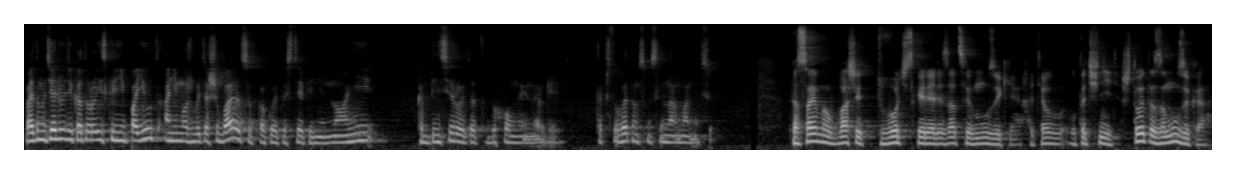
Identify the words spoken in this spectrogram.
Поэтому те люди, которые искренне поют, они, может быть, ошибаются в какой-то степени, но они компенсируют это духовной энергией. Так что в этом смысле нормально все. Касаемо вашей творческой реализации в музыке, хотел уточнить, что это за музыка?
